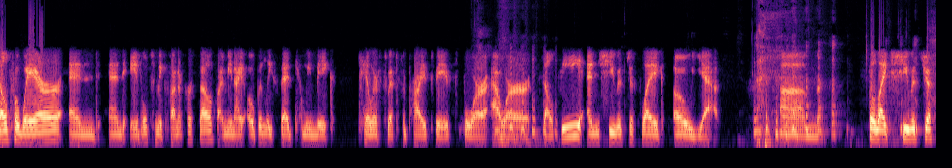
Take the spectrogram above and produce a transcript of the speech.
self aware and and able to make fun of herself. I mean, I openly said, "Can we make Taylor Swift surprise face for our selfie?" And she was just like, "Oh yes." Um, so like she was just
